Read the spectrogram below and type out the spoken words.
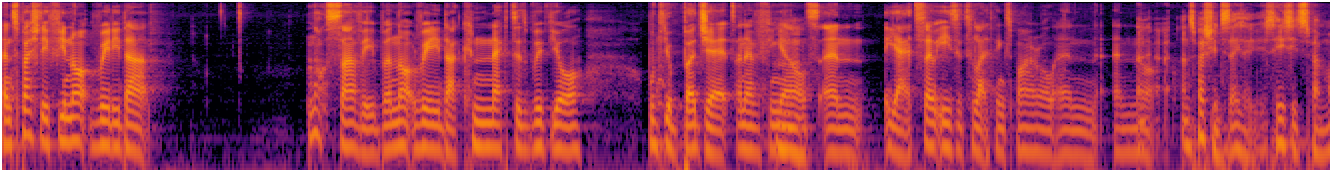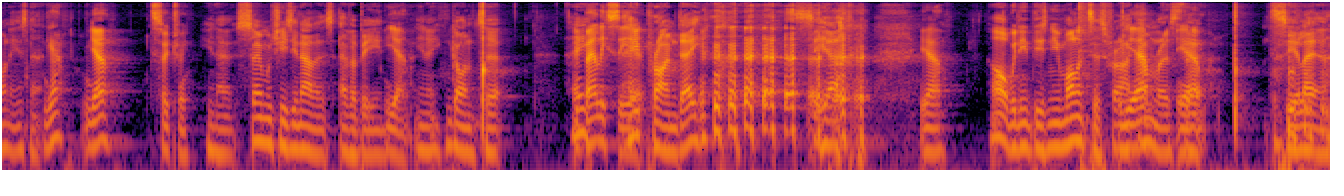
and especially if you're not really that not savvy but not really that connected with your with your budget and everything Mm. else and yeah it's so easy to let things spiral and and not and especially in today's age, it's easy to spend money, isn't it? yeah yeah so true You know, so much easier now than it's ever been. Yeah. You know, you can go on to hey, barely see hey it. Prime Day. see ya. yeah Oh, we need these new monitors for our Yeah, cameras. yeah. See you later.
